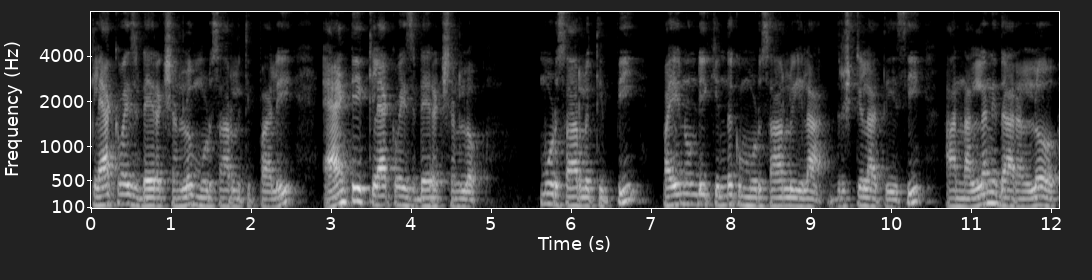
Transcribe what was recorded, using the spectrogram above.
క్లాక్ వైజ్ డైరెక్షన్లో మూడు సార్లు తిప్పాలి. యాంటీ క్లాక్ వైజ్ డైరెక్షన్లో మూడు సార్లు తిప్పి పైనుండి కిందకు మూడు సార్లు ఇలా దృష్టిలా తీసి ఆ నల్లని దారంలో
